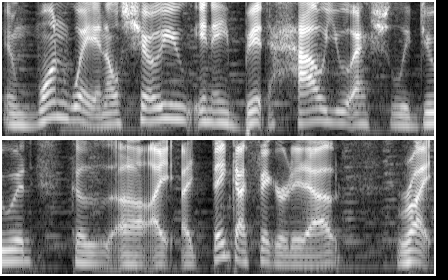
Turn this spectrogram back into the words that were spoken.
in one way, and I'll show you in a bit how you actually do it, because uh, I, I think I figured it out. Right.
